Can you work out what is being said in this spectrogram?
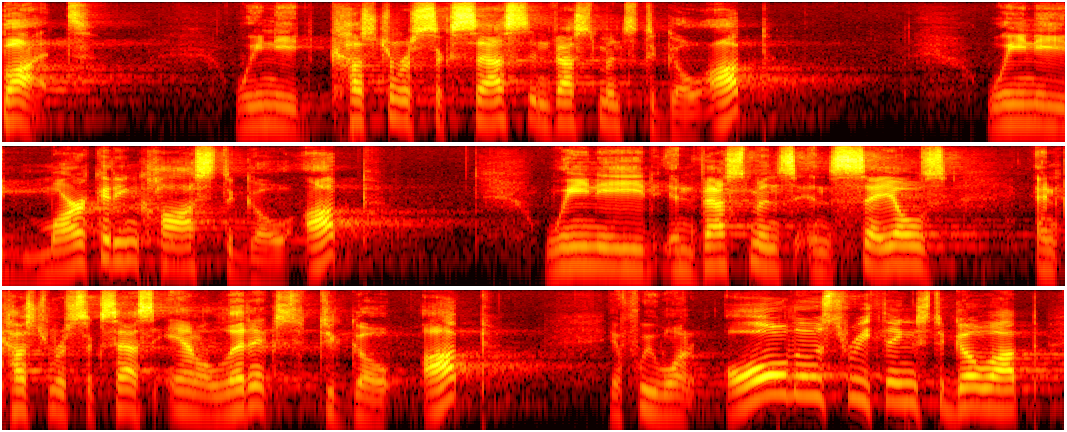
but we need customer success investments to go up, we need marketing costs to go up, we need investments in sales and customer success analytics to go up, if we want all those three things to go up,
